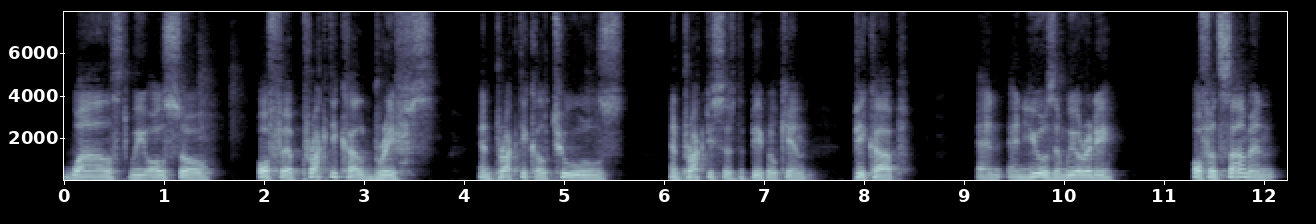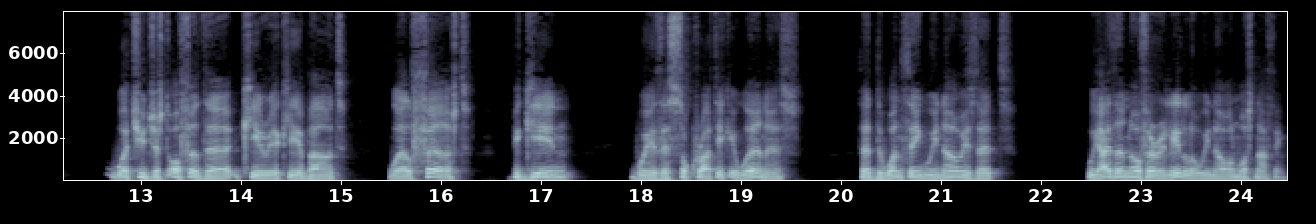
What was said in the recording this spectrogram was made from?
whilst we also offer practical briefs and practical tools and practices that people can pick up and, and use. And we already offered some. And what you just offered the Kyriaki about, well, first begin with a Socratic awareness that the one thing we know is that we either know very little or we know almost nothing.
